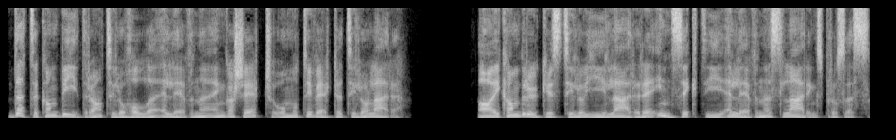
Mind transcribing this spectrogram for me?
Dette kan bidra til å holde elevene engasjert og motiverte til å lære. AI kan brukes til å gi lærere innsikt i elevenes læringsprosess.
